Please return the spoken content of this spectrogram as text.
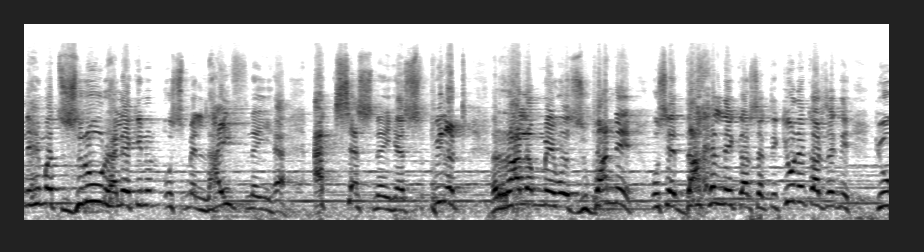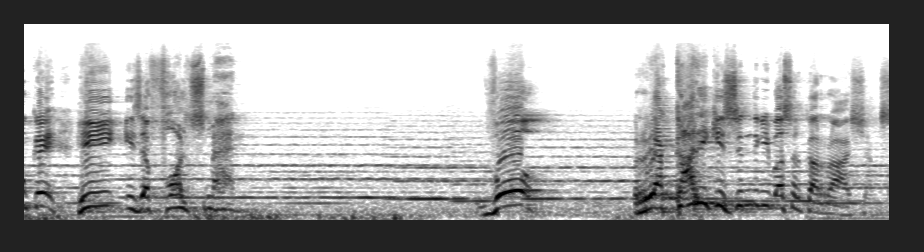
नेमत ज़रूर है, लेकिन उसमें लाइफ नहीं है एक्सेस नहीं है स्पिरिट रालम में वो जुबाने उसे दाखिल नहीं कर सकती। क्यों नहीं कर सकती? क्योंकि he is a false man वो रियाकारी की ज़िंदगी बसर कर रहा है शख्स।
